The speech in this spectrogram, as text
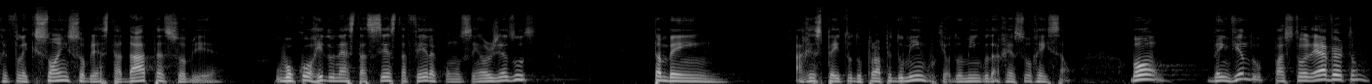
reflexões sobre esta data, sobre o ocorrido nesta sexta-feira com o Senhor Jesus. Também a respeito do próprio domingo, que é o domingo da ressurreição. Bom, bem-vindo, pastor Everton.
